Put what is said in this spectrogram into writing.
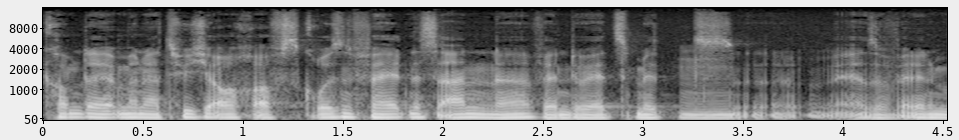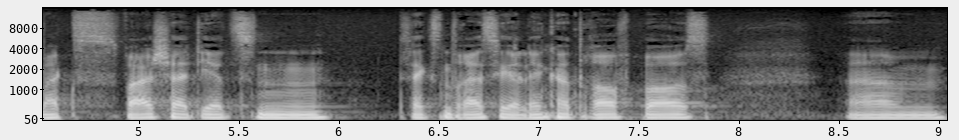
kommt da immer natürlich auch aufs Größenverhältnis an, ne? Wenn du jetzt mit, mhm. also wenn Max Walscheid jetzt einen 36er Lenker draufbaust, ähm,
